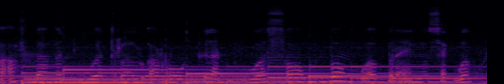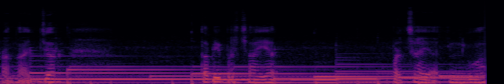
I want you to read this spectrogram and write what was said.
Maaf banget gue terlalu arogan gue sombong gue brengsek gue kurang ajar. Tapi percaya percayain gue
